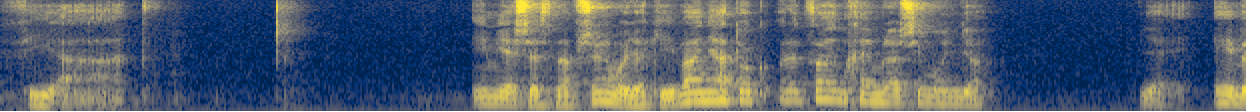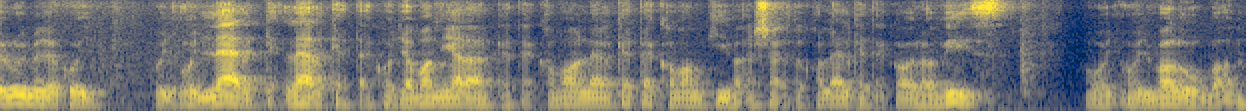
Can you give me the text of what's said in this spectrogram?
fiát. Imjes ezt napsön, vagy a kívánjátok, Cain Rási mondja. Ugye, Héber úgy mondja, hogy hogy, hogy lelke, lelketek, hogyha van jelelketek, ha van lelketek, ha van kívánságotok, ha lelketek arra visz, hogy, hogy valóban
